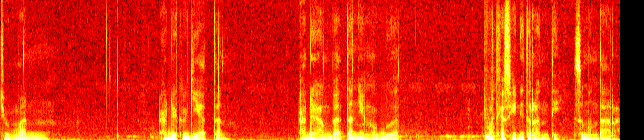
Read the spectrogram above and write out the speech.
Cuman ada kegiatan, ada hambatan yang ngebuat podcast ini terhenti sementara.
